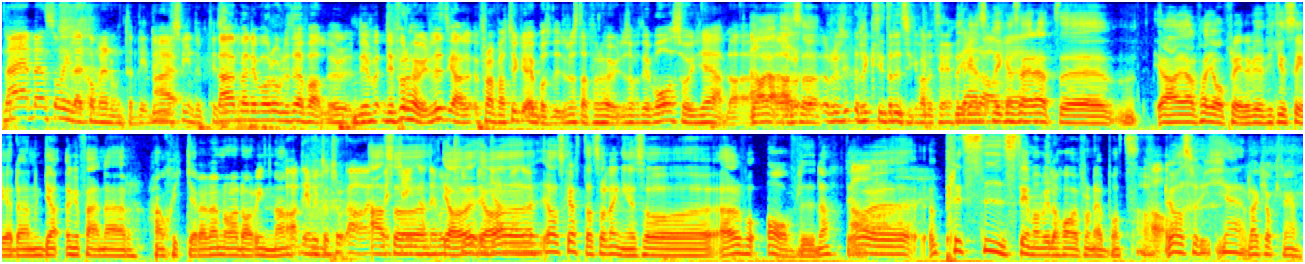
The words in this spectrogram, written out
Nej, men så illa kommer det nog inte bli. Du är ju Nej. svinduktig. Nej men det var roligt i alla fall. Det, det förhöjde lite grann. Framförallt tycker jag Ebbot-videon nästan förhöjde så att det var så jävla... Ja, ja, alltså- r- r- riktigt risig kvalitet. Vi kan, vi kan eh, säga det att, eh, ja i alla fall jag och Fredrik, vi fick ju se den ungefär när han skickade den några dagar innan. Ja, det var inte otroligt. Ja, en Alltså, vecka innan. Det var jag, otroligt jag, jag har skrattat så länge så jag höll på att avlida. Det Ja. var ju precis det man ville ha från Ebbot. Ja. Det var så jävla klockrent.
